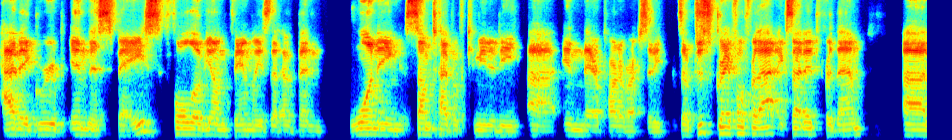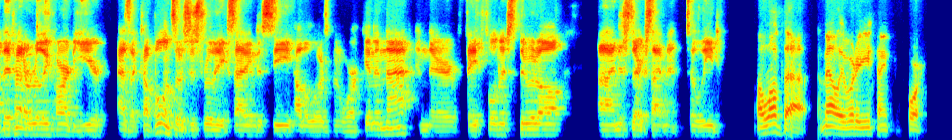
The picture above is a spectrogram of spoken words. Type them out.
have a group in this space full of young families that have been wanting some type of community uh, in their part of our city. So just grateful for that, excited for them. Uh, they've had a really hard year as a couple, and so it's just really exciting to see how the Lord's been working in that and their faithfulness through it all, uh, and just their excitement to lead. I love that. Melly, what are you thankful for?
